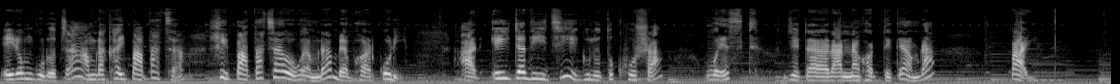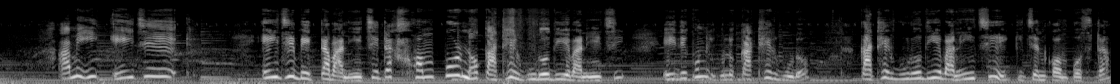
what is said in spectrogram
এইরকম গুঁড়ো চা আমরা খাই পাতা চা, সেই পাতা চাও আমরা ব্যবহার করি। আর এইটা দিয়েছি, এগুলো তো খোসা ওয়েস্ট যেটা রান্নাঘর থেকে আমরা পাই। আমি এই যে এই যে বেগটা বানিয়েছি, এটা সম্পূর্ণ কাঠের গুঁড়ো দিয়ে বানিয়েছি। এই দেখুন, এগুলো কাঠের গুঁড়ো। কাঠের গুঁড়ো দিয়ে বানিয়েছি এই কিচেন কম্পোস্টটা।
